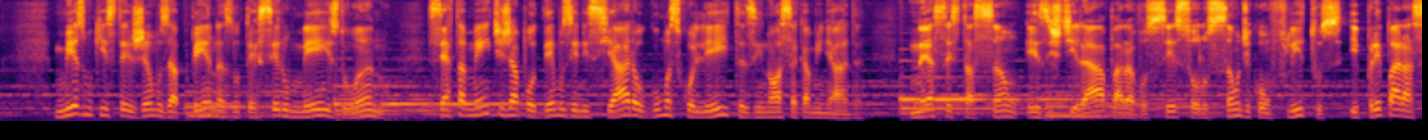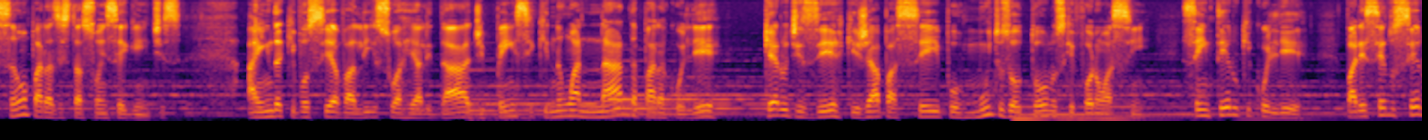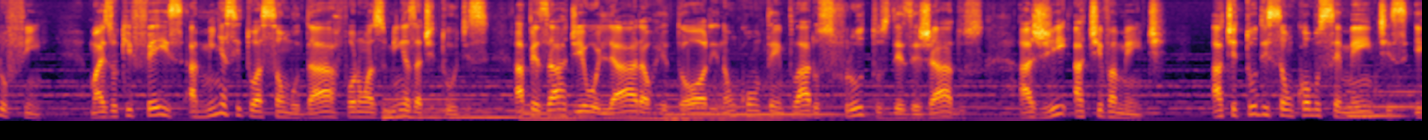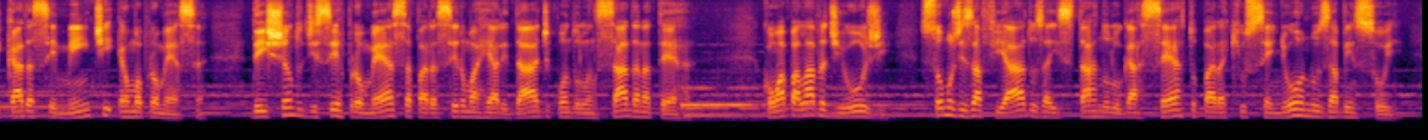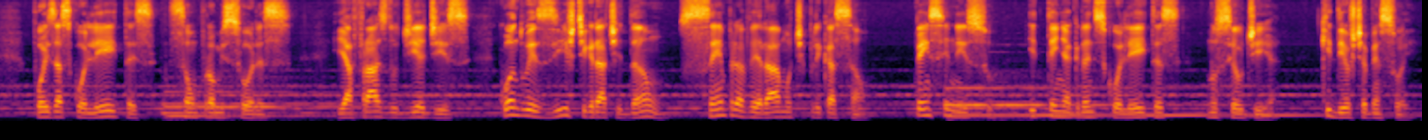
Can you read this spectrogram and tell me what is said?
Mesmo que estejamos apenas no terceiro mês do ano, certamente já podemos iniciar algumas colheitas em nossa caminhada. Nessa estação existirá para você solução de conflitos e preparação para as estações seguintes. Ainda que você avalie sua realidade e pense que não há nada para colher, quero dizer que já passei por muitos outonos que foram assim, sem ter o que colher, parecendo ser o fim. Mas o que fez a minha situação mudar foram as minhas atitudes. Apesar de eu olhar ao redor e não contemplar os frutos desejados, Agir ativamente. Atitudes são como sementes e cada semente é uma promessa, deixando de ser promessa para ser uma realidade quando lançada na terra. Com a palavra de hoje, somos desafiados a estar no lugar certo para que o Senhor nos abençoe, pois as colheitas são promissoras. E a frase do dia diz: Quando existe gratidão, sempre haverá multiplicação. Pense nisso e tenha grandes colheitas no seu dia. Que Deus te abençoe.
